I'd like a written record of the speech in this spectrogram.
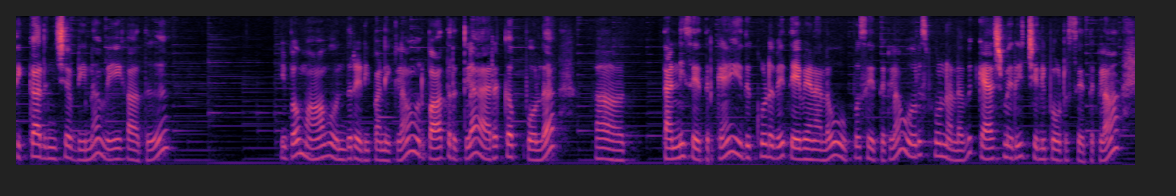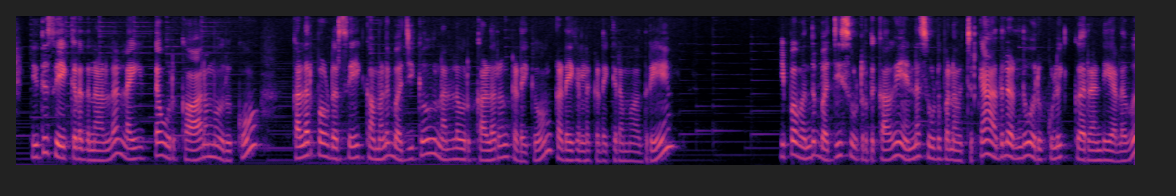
திக்காக இருந்துச்சு அப்படின்னா வேகாது. இப்போ மாவு வந்து ரெடி பண்ணிக்கலாம். ஒரு பாத்திரத்தில் அரை கப் போல் தண்ணி சேர்த்துருக்கேன். இது கூடவே தேவையான அளவு உப்பு சேர்த்துக்கலாம். ஒரு ஸ்பூன் அளவு காஷ்மீரி சில்லி பவுடர் சேர்த்துக்கலாம். இது சேர்க்குறதுனால லைட்டாக ஒரு காரமும் இருக்கும். கலர் பவுடர் சேர்க்காமலே பஜ்ஜிக்கும் நல்ல ஒரு கலரும் கிடைக்கும். கடைகளில் கிடைக்கிற மாதிரி. இப்போ வந்து பஜ்ஜி சுடுறதுக்காக எண்ணெய் சூடு பண்ண வச்சுருக்கேன். அதிலேருந்து ஒரு குளிக்கரண்டி அளவு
